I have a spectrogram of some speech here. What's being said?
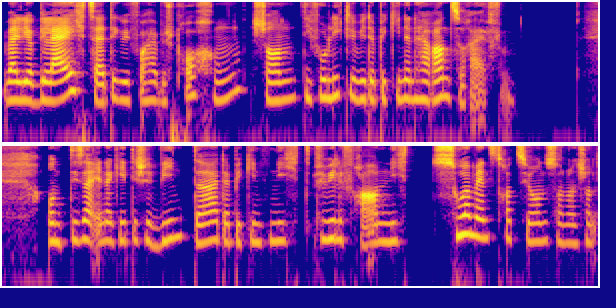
weil ja gleichzeitig, wie vorher besprochen, schon die Follikel wieder beginnen heranzureifen. Und dieser energetische Winter, der beginnt nicht, für viele Frauen nicht zur Menstruation, sondern schon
